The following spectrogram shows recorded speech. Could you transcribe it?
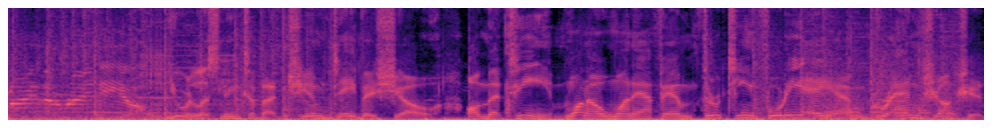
by the radio. You're listening to the Jim Davis Show on the Team 101 FM 1340 AM Grand Junction.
